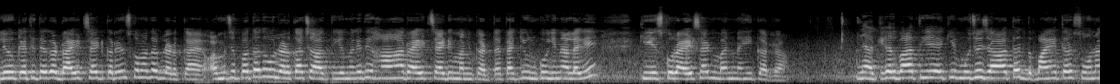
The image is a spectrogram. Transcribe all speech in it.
लेकिन कहती थी, अगर राइट साइड करें, उसका मतलब लड़का है। और मुझे पता था वो लड़का चाहती है। मैं कहती हाँ हाँ राइट साइड ही मन करता है, ताकि उनको ये ना लगे कि इसको राइट साइड मन नहीं कर रहा। हकीकत बात यह है कि मुझे ज़्यादातर बाएँ तरफ़ सोना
